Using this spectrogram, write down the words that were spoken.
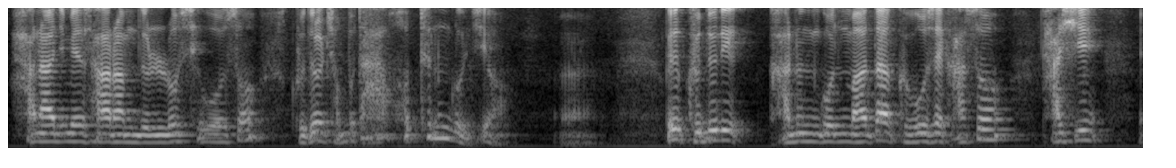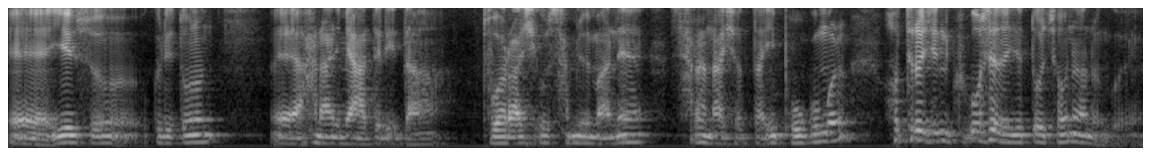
하나님의 사람들로 세워서 그들을 전부 다 헛트는 거지요. 어. 그래서 그들이 가는 곳마다 그곳에 가서 다시 예수 그리스도는 하나님의 아들이다. 부활하시고 3일 만에 살아나셨다. 이 복음을 허틀어진 그곳에서 이제 또 전하는 거예요.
